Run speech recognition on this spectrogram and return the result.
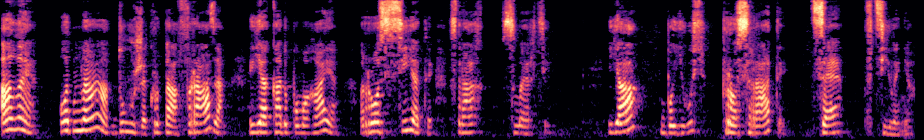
Але одна дуже крута фраза, яка допомагає розсіяти страх смерті. Я боюсь просрати це втілення.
